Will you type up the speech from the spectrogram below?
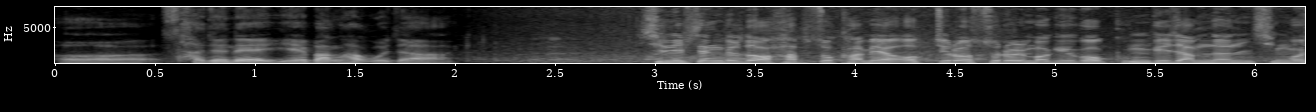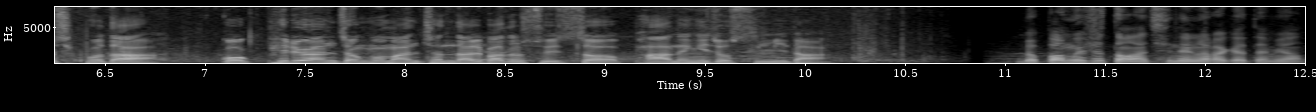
어, 사전에 예방하고자 신입생들도 합숙하며 억지로 술을 먹이고 군기 잡는 신고식보다 꼭 필요한 정보만 전달받을 수 있어 반응이 좋습니다. 몇박 며칠 동안 진행을 하게 되면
